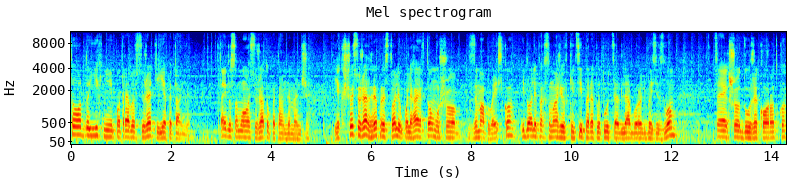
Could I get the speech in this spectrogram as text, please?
то от до їхньої потреби в сюжеті є питання. Та й до самого сюжету питань не менше. Якщо сюжет Гри престолів полягає в тому, що зима близько, і долі персонажів в кінці переплетуться для боротьби зі злом, це якщо дуже коротко,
